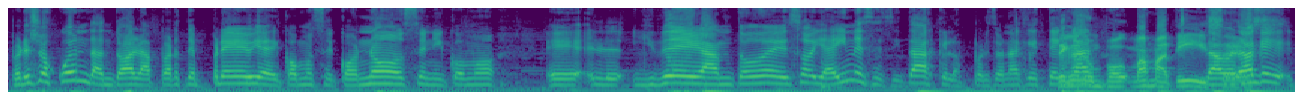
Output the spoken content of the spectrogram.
pero ellos cuentan toda la parte previa de cómo se conocen y cómo eh, idean todo eso. Y ahí necesitas que los personajes tengan... tengan un poco más matices. La verdad que-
